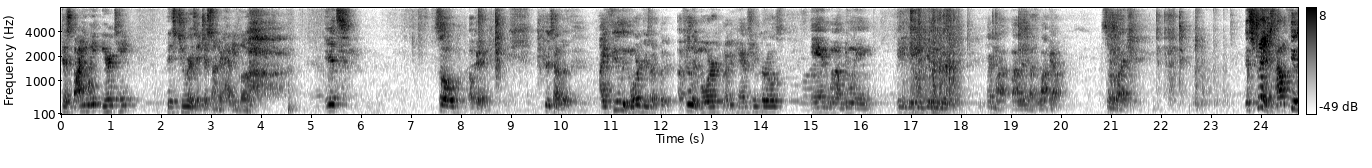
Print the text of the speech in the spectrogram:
Does body weight irritate this too, or is it just under heavy load? It's so okay. Here's how to. I feel it more. Here's how to put it. I feel it more when I do hamstring curls, and when I'm doing anything dealing with like my my leg about to lock out. So like, it's strange. I don't feel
